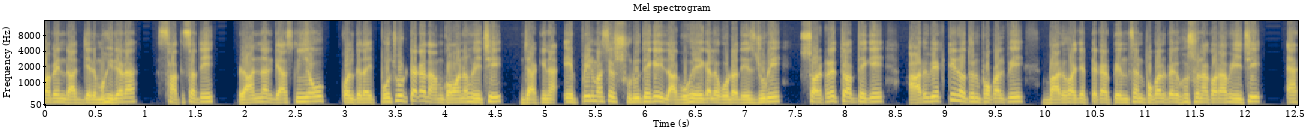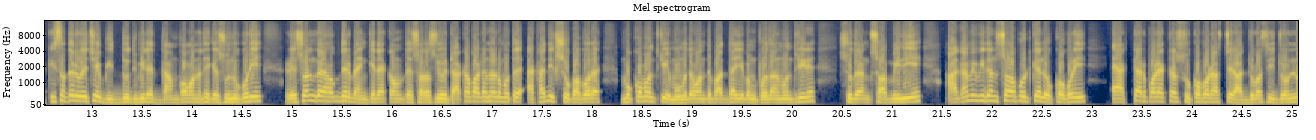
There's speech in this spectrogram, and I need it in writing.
পাবেন রাজ্যের মহিলারা। সাথে সাথে রান্নার গ্যাস নিয়েও কলকাতায় প্রচুর টাকা দাম কমানো হয়েছে, যা কিনা এপ্রিল মাসের শুরু থেকেই লাগু হয়ে গেল গোটা দেশ জুড়ে। সরকারের তরফ থেকে আরও একটি নতুন প্রকল্পে বারো হাজার টাকার পেনশন প্রকল্পের ঘোষণা করা হয়েছে। একই সাথে রয়েছে বিদ্যুৎ বিলের দাম কমানো থেকে শুরু করে রেশন গ্রাহকদের ব্যাংকের অ্যাকাউন্টে সরাসরি টাকা পাঠানোর মতো একাধিক সুখবর মুখ্যমন্ত্রী মমতা বন্দ্যোপাধ্যায় এবং প্রধানমন্ত্রীর। সুতরাং সব মিলিয়ে আগামী বিধানসভা ভোটকে লক্ষ্য করে একটার পর একটা সুখবর আসছে রাজ্যবাসীর জন্য।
